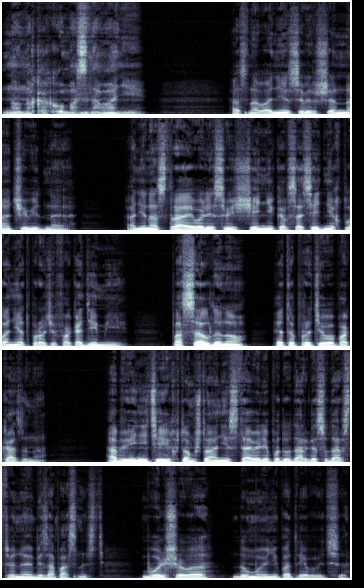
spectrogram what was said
Но на каком основании? Основание совершенно очевидное. Они настраивали священников соседних планет против Академии. По Селдену это противопоказано. Обвините их в том, что они ставили под удар государственную безопасность. Большего, думаю, не потребуется.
